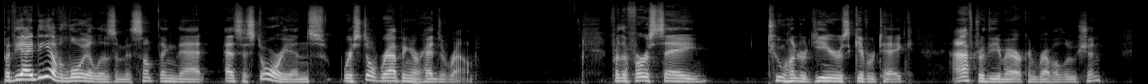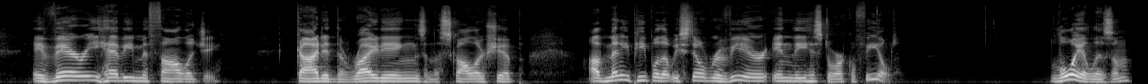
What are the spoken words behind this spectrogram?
But the idea of loyalism is something that, as historians, we're still wrapping our heads around. For the first, say, 200 years, give or take, after the American Revolution, a very heavy mythology guided the writings and the scholarship of many people that we still revere in the historical field loyalism,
